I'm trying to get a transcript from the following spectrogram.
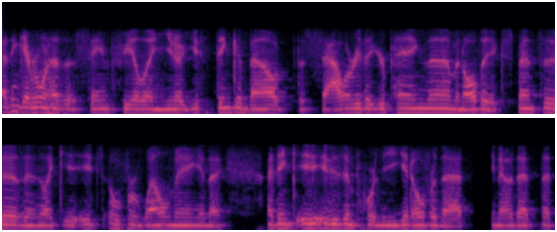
I think everyone has that same feeling. You know, you think about the salary that you're paying them and all the expenses, and like it's overwhelming. And I I think it is important that you get over that you know that that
